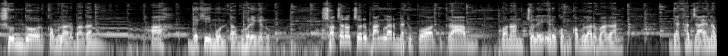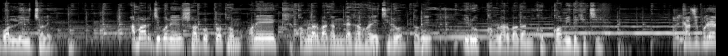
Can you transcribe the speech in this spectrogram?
সুন্দর কমলার বাগান। আহ, দেখি মনটা ভরে গেল। সচরাচর বাংলার মেঠোপথ গ্রাম, বনাঞ্চলে এরকম কমলার বাগান দেখা যায় না বললেই চলে। আমার জীবনে সর্বপ্রথম অনেক কমলার বাগান দেখা হয়েছিল, তবে এরূপ কমলার বাগান খুব কমই দেখেছি। গাজীপুরের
